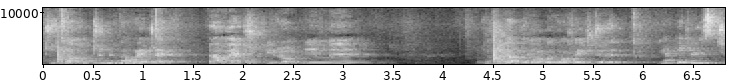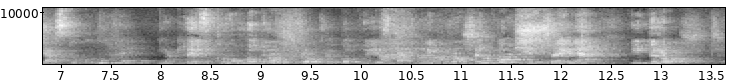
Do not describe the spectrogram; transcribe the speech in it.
Czy co? Tu czyny wałeczek? Pałeczki robimy. No To chyba byłoby może jeszcze... Jakie to jest ciasto? Kruche? Jakie? To jest krucho-drożdżowe, bo tu jest Aha, tak i proszek do pieczenia i drożdże.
